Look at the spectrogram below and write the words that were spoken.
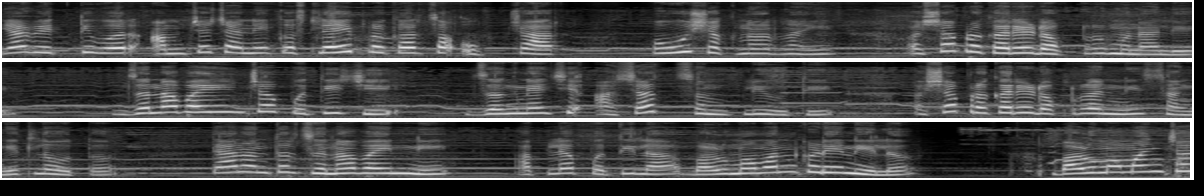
या व्यक्तीवर आमच्याच्याने कसल्याही प्रकारचा उपचार होऊ शकणार नाही अशा प्रकारे डॉक्टर म्हणाले. जनाबाईंच्या पतीची जगण्याची आशाच संपली होती अशा प्रकारे डॉक्टरांनी सांगितलं होतं. त्यानंतर जनाबाईंनी आपल्या पतीला बाळूमामांकडे नेलं. बाळूमामांच्या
